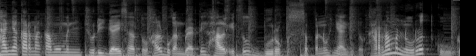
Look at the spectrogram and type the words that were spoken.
hanya karena kamu mencurigai satu hal bukan berarti hal itu buruk sepenuhnya gitu. Karena menurutku ke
